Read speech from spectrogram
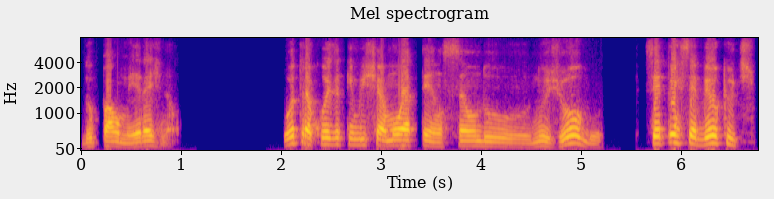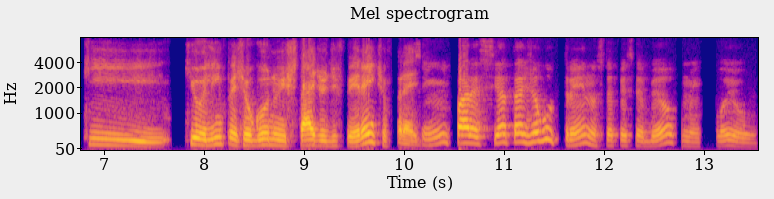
do Palmeiras, não. Outra coisa que me chamou a atenção do, no jogo você percebeu que o que, que o Olímpia jogou num estádio diferente, Fred? Sim, parecia até jogo treino. Você percebeu como é que foi o, o,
